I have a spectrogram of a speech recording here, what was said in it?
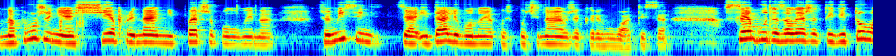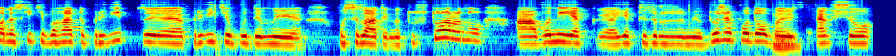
напруження ще принаймні перша половина цього місяця, і далі воно якось починає вже коригуватися. Все буде залежати від того, наскільки багато привіт, е, привітів будемо ми посилати на ту сторону. А вони, як, як ти зрозумів, дуже подобаються, так що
